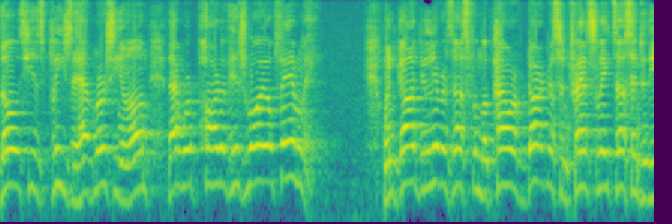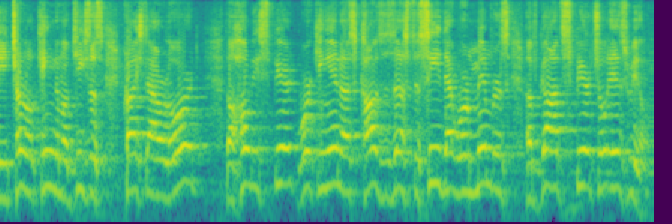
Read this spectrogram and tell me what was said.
those He is pleased to have mercy on that were part of His royal family. When God delivers us from the power of darkness and translates us into the eternal kingdom of Jesus Christ our Lord, the Holy Spirit working in us causes us to see that we're members of God's spiritual Israel.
